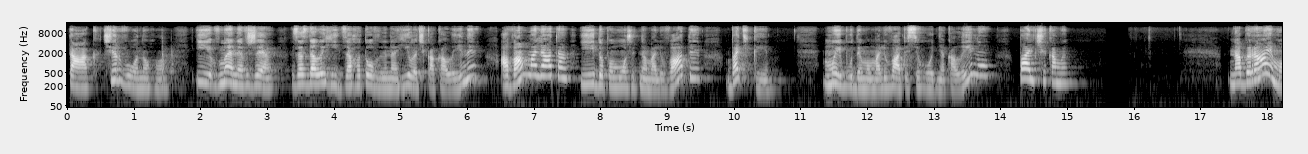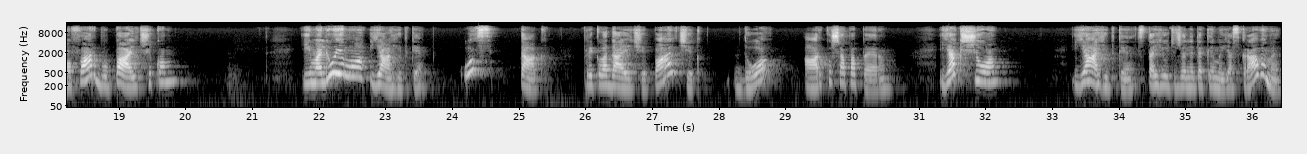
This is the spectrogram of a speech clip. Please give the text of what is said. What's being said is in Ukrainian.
Так, червоного. І в мене вже заздалегідь заготовлена гілочка калини, а вам, малята, її допоможуть намалювати батьки. Ми будемо малювати сьогодні калину пальчиками. Набираємо фарбу пальчиком і малюємо ягідки. Ось так, прикладаючи пальчик до аркуша паперу. Якщо ягідки стають вже не такими яскравими,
